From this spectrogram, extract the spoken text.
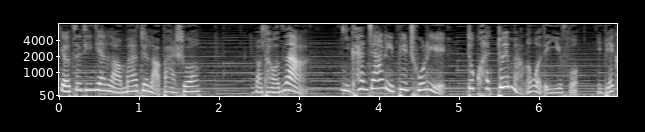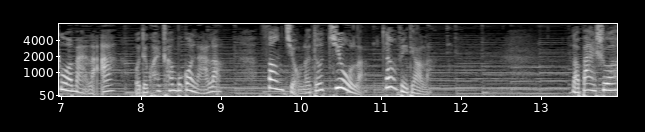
有次听见老妈对老爸说：“老头子啊，你看家里壁橱里都快堆满了我的衣服，你别给我买了啊，我都快穿不过来了，放久了都旧了，浪费掉了。”老爸说：“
